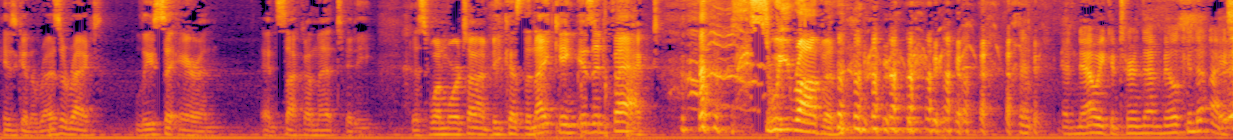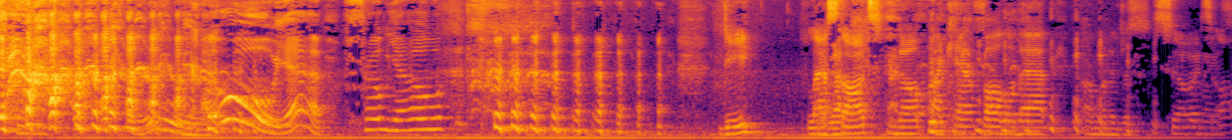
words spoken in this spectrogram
He's going to resurrect Lysa Arryn and suck on that titty just one more time because the Night King is, in fact, Sweet Robin. And, and now we can turn that milk into ice cream. oh, yeah. Froyo. D, last got- thoughts. No, I can't follow that. I'm going to just. So it's all.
